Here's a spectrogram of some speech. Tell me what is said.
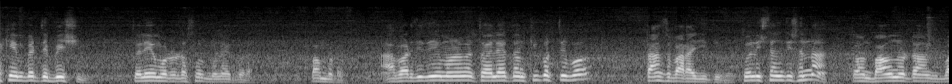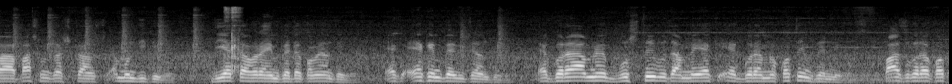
এক এম্পিয়ারতে বেশি, তাহলে এই মোটরটা চলবো না এক গোড়া পাম্প মোটর। আবার যদি মনে হয় তাহলে তখন কী করতে হইব? টান্স বাড়াই দিতে হইব। চল্লিশ টান্স দিচ্ছেন না, তখন বাউন্ন টান্স বা পাঁচ পঞ্চাশ টান্স এমন দিতে হইব। দিয়ে তারপরে এম্পিয়ারটা কমে আনতে হবে এক এক এম্পিয়ার ভিতরে আনতে হবে এক গোড়া আপনি বুঝতে আপনি এক এক গোড়া আমরা কত এম্পিয়ার নিব? পাঁচ গোড়া কত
